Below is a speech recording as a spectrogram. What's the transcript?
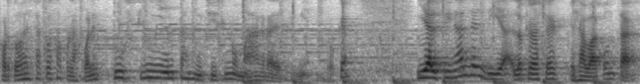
por todas esas cosas por las cuales tú sientas muchísimo más agradecimiento. ¿ok? Y al final del día lo que va a hacer es la va a contar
